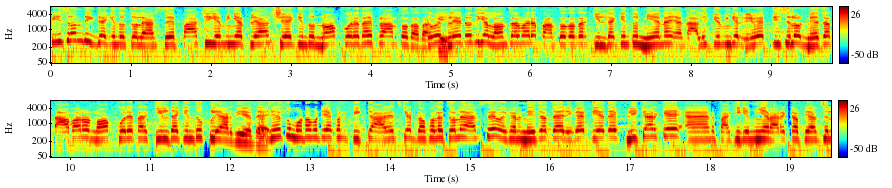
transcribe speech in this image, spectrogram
পিছন দিক দিয়ে কিন্তু চলে আসছে। পাখি গেমিং এর প্লেয়ার সে কিন্তু নক করে দেয় প্রান্ত দাদা। তবে ব্লেড ওদিকে লঞ্চার মারে প্রান্ত দাদার কিলটা কিন্তু নিয়ে নেয় এন্ড আলিফ গেমিং এর রিভাইভ দিয়েছিল নেজাত আবারও নক করে তার কিলটা কিন্তু ক্লিয়ার দিয়ে দেয়। যেহেতু মোটামুটি এখন পিকটা আরএসকে এর দখলে চলে আসছে ওইখানে নেজাত যায় রিভাইভ দিয়ে দেয় ফ্লিকার কে এন্ড পাখি গেমিং এর আরেকটা প্লেয়ার ছিল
